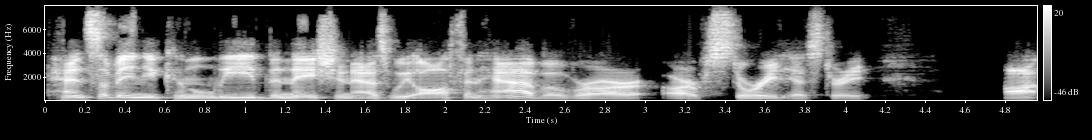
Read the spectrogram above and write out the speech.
Pennsylvania can lead the nation, as we often have over our, our storied history. Uh,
